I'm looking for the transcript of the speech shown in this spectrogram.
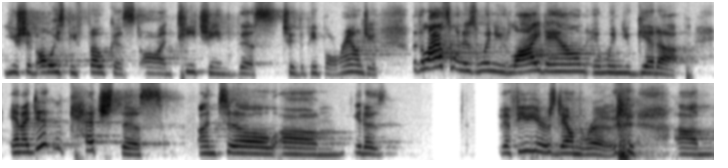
You should always be focused on teaching this to the people around you. But the last one is when you lie down and when you get up. And I didn't catch this until um, you know a few years down the road. um,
